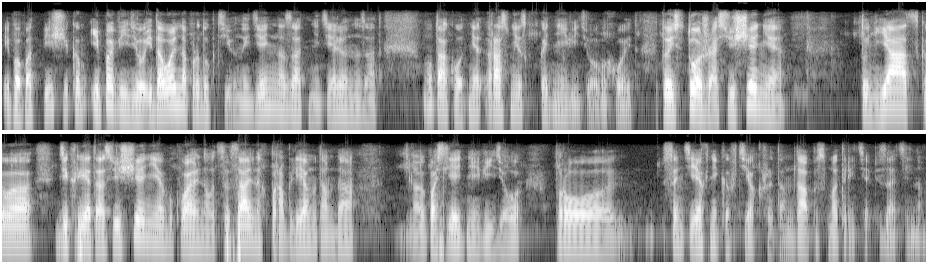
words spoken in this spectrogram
И по подписчикам, и по видео. И довольно продуктивный. День назад, неделю назад. Ну так вот, раз в несколько дней видео выходит. То есть тоже освещение тунеядского декрета освещения, буквально вот социальных проблем, там, да, э, последнее видео про сантехников тех же, там, да, посмотрите обязательно.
